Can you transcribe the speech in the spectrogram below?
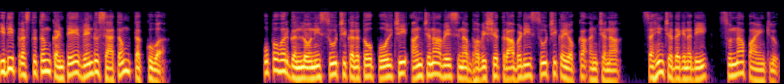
ఇది ప్రస్తుతం కంటే రెండు శాతం తక్కువ. ఉపవర్గంలోని సూచికలతో పోల్చి అంచనా వేసిన భవిష్యత్ రాబడి సూచిక యొక్క అంచనా సహించదగినది సున్నా పాయింట్లు.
